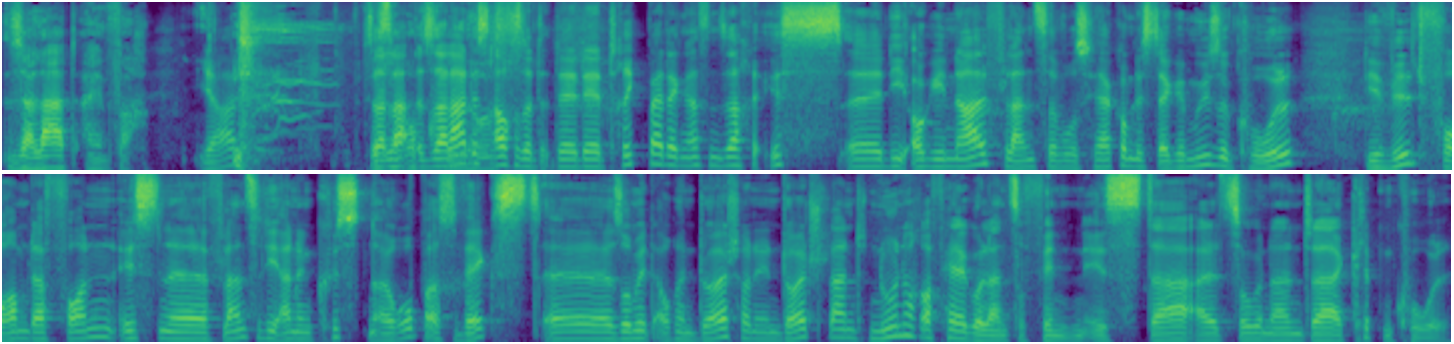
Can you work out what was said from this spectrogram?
Salat einfach. Ja, Sala ist Salat ist auch so. Der, der Trick bei der ganzen Sache ist, äh, die Originalpflanze, wo es herkommt, ist der Gemüsekohl. Die Wildform davon ist eine Pflanze, die an den Küsten Europas wächst, äh, somit auch in Deutschland und in Deutschland nur noch auf Helgoland zu finden ist, da als sogenannter Klippenkohl.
